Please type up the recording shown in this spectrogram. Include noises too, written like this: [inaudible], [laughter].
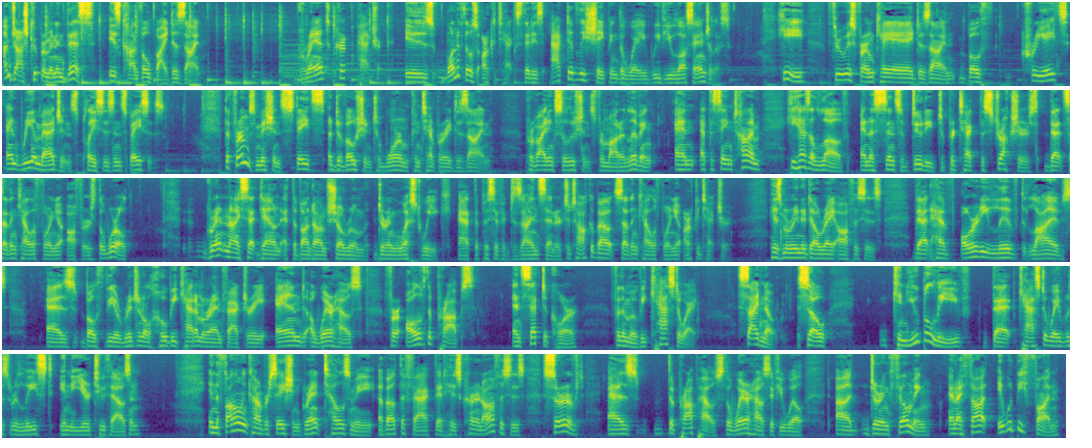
I'm Josh Cooperman, and this is Convo by Design. Grant Kirkpatrick is one of those architects that is actively shaping the way we view Los Angeles. He, through his firm KAA Design, both creates and reimagines places and spaces. The firm's mission states a devotion to warm contemporary design, providing solutions for modern living and at the same time, he has a love and a sense of duty to protect the structures that Southern California offers the world. Grant and I sat down at the Vondom showroom during West Week at the Pacific Design Center to talk about Southern California architecture, his Marina Del Rey offices that have already lived lives as both the original Hobie catamaran factory and a warehouse for all of the props and set decor for the movie Castaway. Side note so, can you believe that Castaway was released in the year 2000? In the following conversation, Grant tells me about the fact that his current offices served as the prop house, the warehouse, if you will, uh, during filming. And I thought it would be fun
